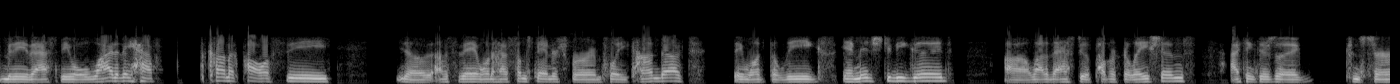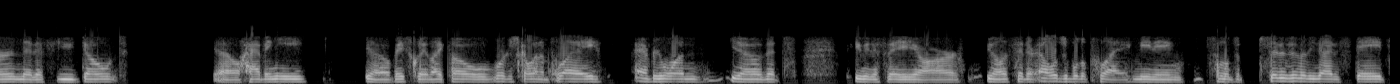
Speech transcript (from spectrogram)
many have asked me, well, why do they have conduct policy? You know, obviously they want to have some standards for employee conduct. They want the league's image to be good. Uh, a lot of that has to do with public relations. I think there's a concern that if you don't, you know, have any, you know, basically like, oh, we're just going to let them play. Everyone, you know, that's even if they are, you know, let's say they're eligible to play, meaning someone's a citizen of the United States,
